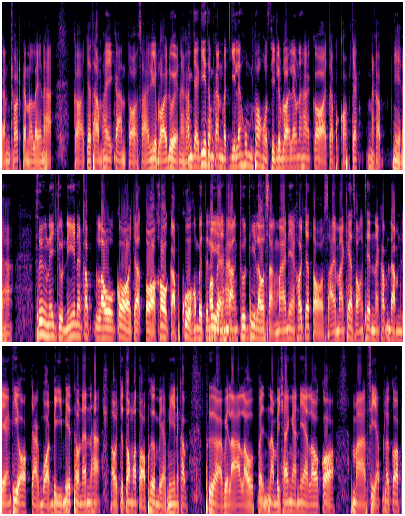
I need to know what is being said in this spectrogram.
กันช็อตกันอะไรนะฮะก็จะทำให้การต่อสายเรียบร้อยด้วยนะครับหลังจากที่ทำการบัดกีและหุ้มท่อหดเสร็จเรียบร้อยแล้วนะฮะก็จะประกอบแจ็คนะครับนี่นะฮะซึ่งในจุดนี้นะครับเราก็จะต่อเข้ากับขั้วของแบตเตอรี่นะฮะบางชุดที่เราสั่งมาเนี่ยเขาจะต่อสายมาแค่ 2 เส้นนะครับดำแดงที่ออกจากบอร์ด BMS เท่านั้นนะฮะเราจะต้องมาต่อเพิ่มแบบนี้นะครับเพื่อเวลาเราไปนำไปใช้งานเนี่ยเราก็มาเสียบแล้วก็ไป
